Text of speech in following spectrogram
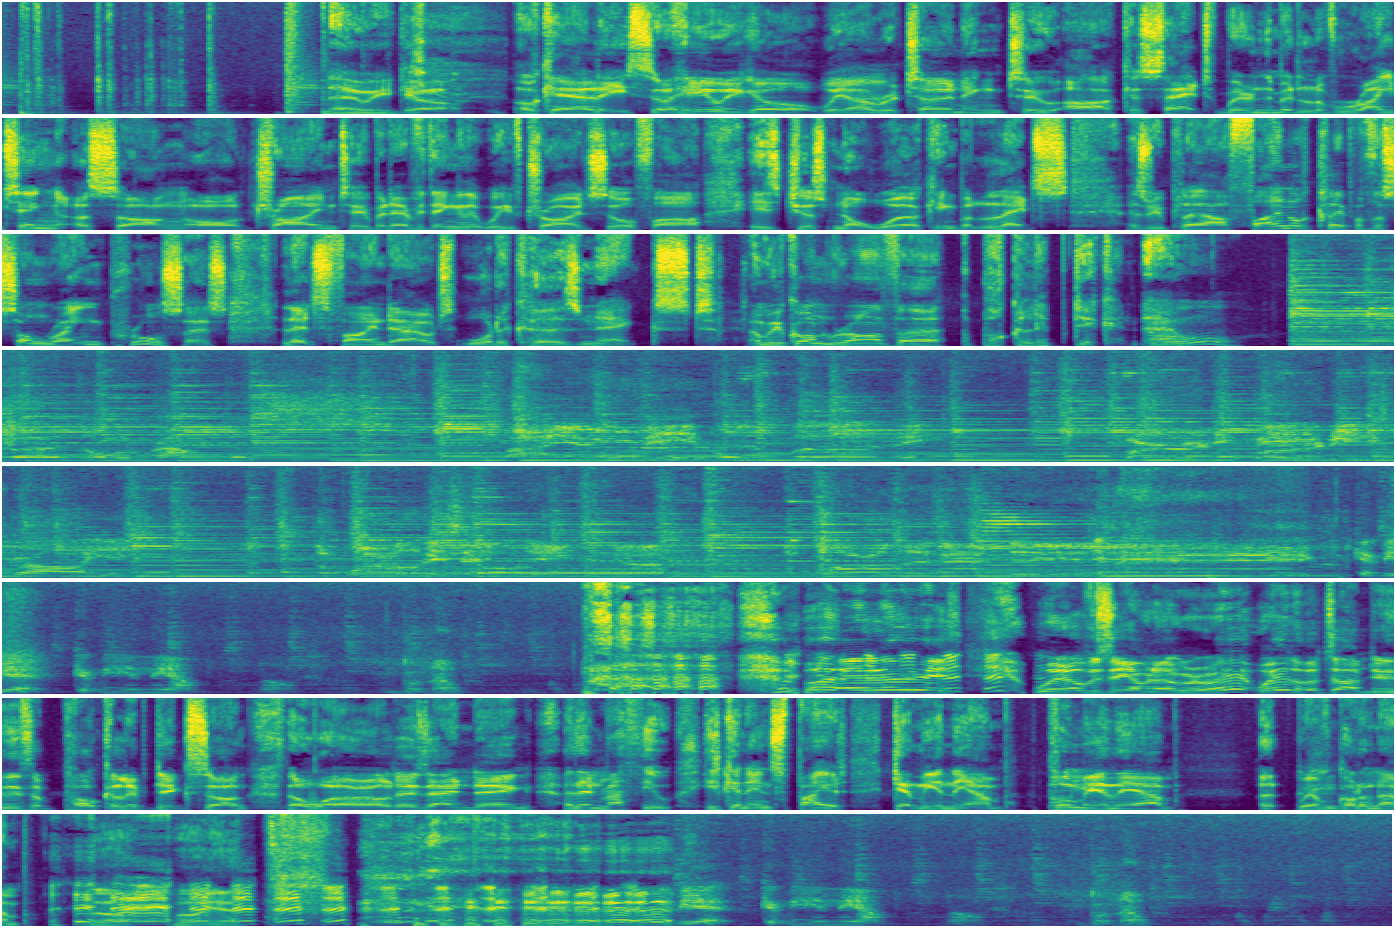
There we go. Okay, Ellie, so here we go. We are returning to our cassette. We're in the middle of writing a song, or trying to, but everything that we've tried so far is just not working. But let's, as we play our final clip of the songwriting process, let's find out what occurs next. And we've gone rather apocalyptic now. Oh, Birds Get me it. Get me in the amp. No. You got no? well, there it is. We're obviously having a great whale of a time doing this apocalyptic song. The world is ending. And then Matthew, he's getting inspired. Get me in the amp. Pull me in the amp. Uh, we haven't got an amp. Oh, oh yeah. Get me it. Get me in the amp. No. You got no? Amp.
